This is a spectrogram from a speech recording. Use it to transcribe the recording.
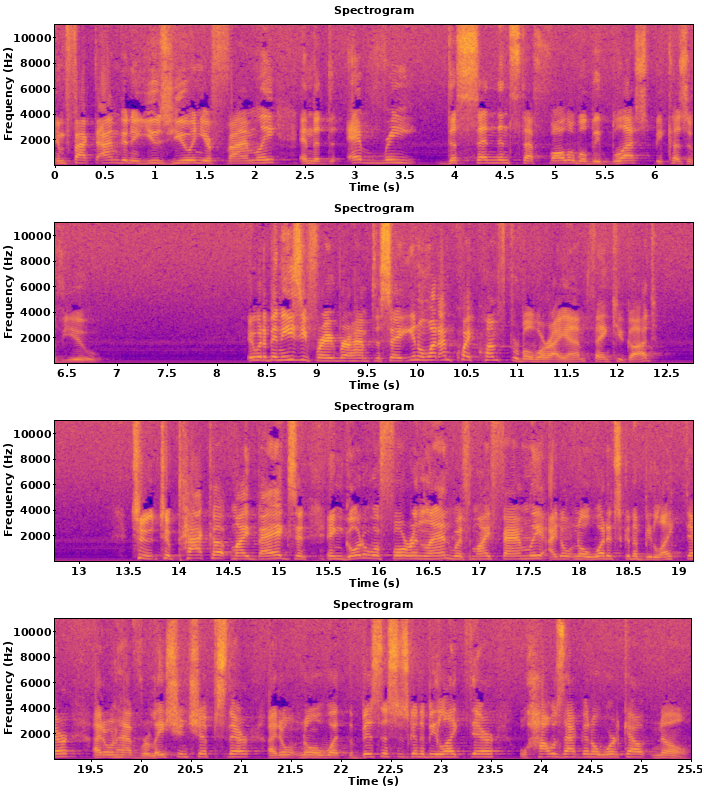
In fact, I'm going to use you and your family, and the, every descendants that follow will be blessed because of you. It would have been easy for Abraham to say, You know what? I'm quite comfortable where I am. Thank you, God to, to pack up my bags and, and go to a foreign land with my family. I don't know what it's going to be like there. I don't have relationships there. I don't know what the business is going to be like there. Well, how is that going to work out? No.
